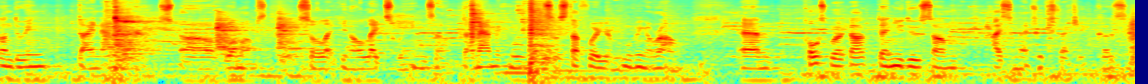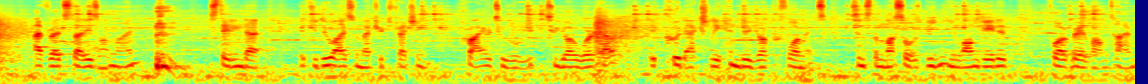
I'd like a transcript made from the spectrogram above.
On doing dynamic uh, warm-ups. So like, you know, leg swings, uh, dynamic movements, so stuff where you're moving around. And post-workout, then you do some isometric stretching because I've read studies online stating that if you do isometric stretching prior to, to your workout, it could actually hinder your performance since the muscle is being elongated for a very long time.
